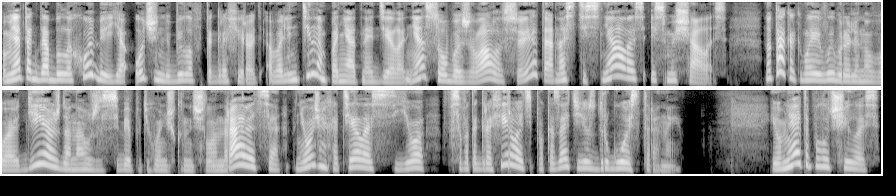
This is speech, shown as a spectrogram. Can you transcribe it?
У меня тогда было хобби, я очень любила фотографировать, а Валентина, понятное дело, не особо желала все это, она стеснялась и смущалась. Но так как мы выбрали новую одежду, она уже себе потихонечку начала нравиться, мне очень хотелось ее сфотографировать и показать ее с другой стороны. И у меня это получилось.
